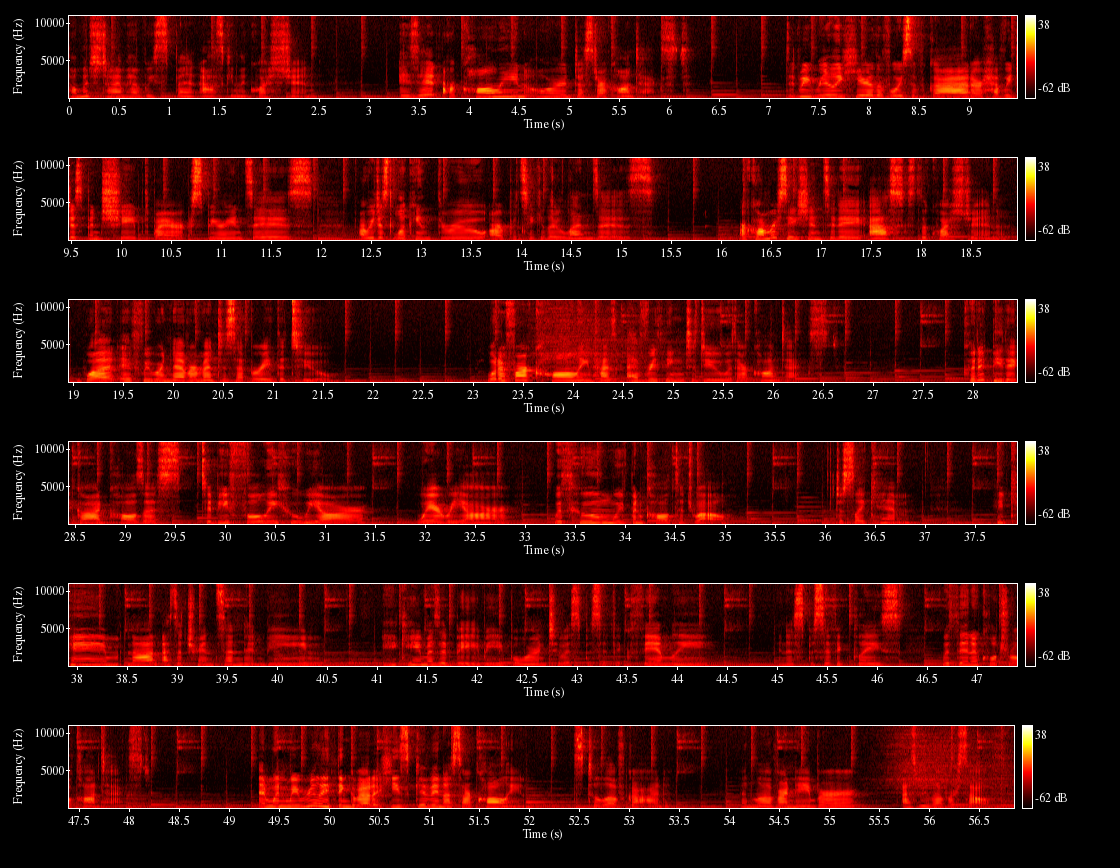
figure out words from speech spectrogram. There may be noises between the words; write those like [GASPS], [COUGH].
How much time have we spent asking the question is it our calling or just our context? Did we really hear the voice of God, or have we just been shaped by our experiences? Are we just looking through our particular lenses? Our conversation today asks the question what if we were never meant to separate the two? What if our calling has everything to do with our context? Could it be that God calls us to be fully who we are, where we are, with whom we've been called to dwell? Just like Him. He came not as a transcendent being, he came as a baby born to a specific family, in a specific place, within a cultural context. And when we really think about it, He's giving us our calling it's to love God and love our neighbor as we love ourselves.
